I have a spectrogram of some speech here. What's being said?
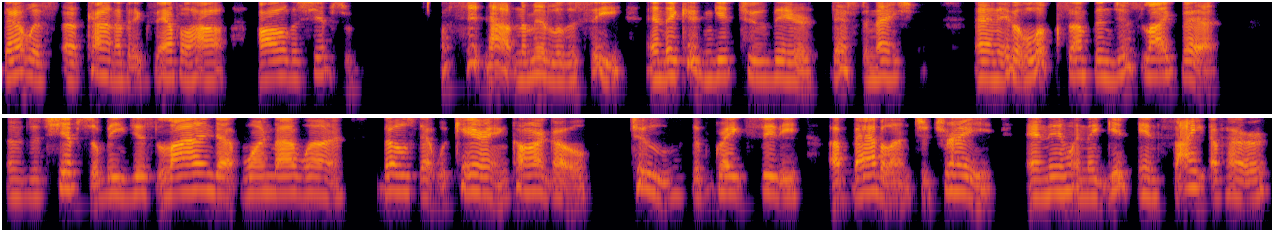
that was a kind of example how all the ships were sitting out in the middle of the sea and they couldn't get to their destination and it'll look something just like that. Uh, the ships will be just lined up one by one, those that were carrying cargo to the great city of Babylon to trade. And then when they get in sight of her,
